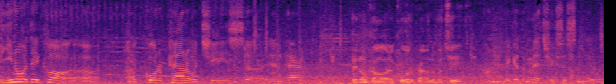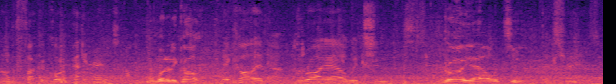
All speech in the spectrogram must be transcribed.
And you know what they call a, a quarter pounder with cheese uh, in Paris? They don't call it a quarter pounder with cheese? Oh man, they got the metric system. They wouldn't know what the fuck a quarter pounder is. And what do they call it? They call it uh, Royale with cheese. Royale with cheese. That's right.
